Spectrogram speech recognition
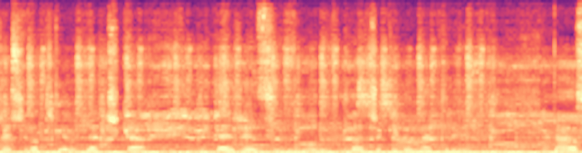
Też środkiem rzeczka i też jest no, 2-3 kilometry las.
